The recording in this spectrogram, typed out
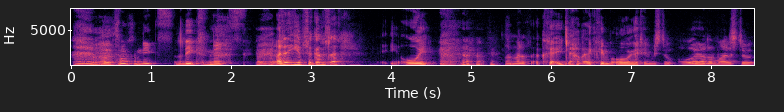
Wirklich nix. Nix. Nix. Okay. Also ich hab so ganz, oi. Und ich mir gedacht, okay, ich glaube, er kommt oi. Kommst du Oi oder meinst du?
